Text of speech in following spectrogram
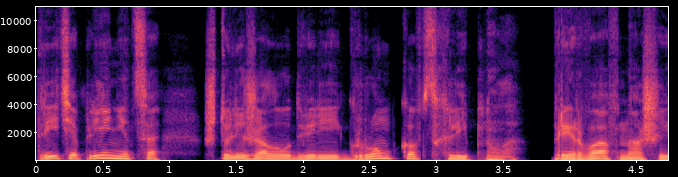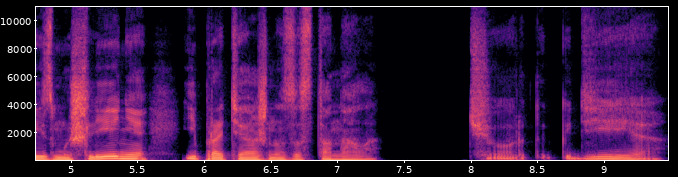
Третья пленница, что лежала у дверей, громко всхлипнула, прервав наши измышления и протяжно застонала. «Черт, где я?»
